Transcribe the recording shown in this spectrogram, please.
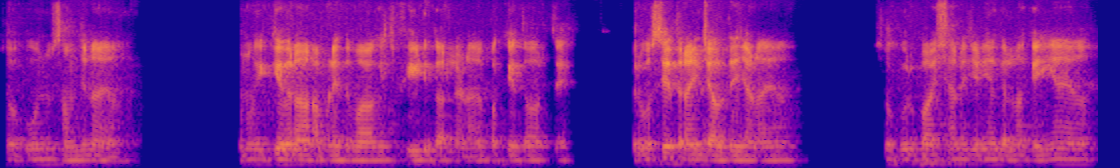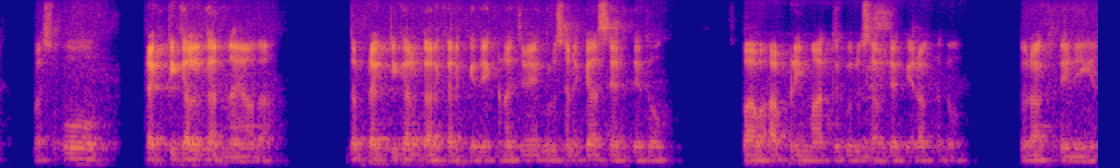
ਸੋ ਉਹਨੂੰ ਸਮਝਣਾ ਆ। ਉਹਨੂੰ ਇੱਕੇ ਵਾਰ ਆਪਣੇ ਦਿਮਾਗ ਵਿੱਚ ਫੀਡ ਕਰ ਲੈਣਾ ਹੈ ਪੱਕੇ ਤੌਰ ਤੇ। ਫਿਰ ਉਸੇ ਤਰ੍ਹਾਂ ਹੀ ਚੱਲਦੇ ਜਾਣਾ ਆ। ਸੋ ਗੁਰੂ ਪਾਤਸ਼ਾਹ ਨੇ ਜਿਹੜੀਆਂ ਗੱਲਾਂ ਕਹੀਆਂ ਆ, ਬਸ ਉਹ ਪ੍ਰੈਕਟੀਕਲ ਕਰਨਾ ਹੈ ਉਹਦਾ। ਦਾ ਪ੍ਰੈਕਟੀਕਲ ਕਰ ਕਰਕੇ ਦੇਖਣਾ, ਜਿਵੇਂ ਗੁਰੂ ਸਾਹਿਬ ਨੇ ਕਿਹਾ, ਸਿਰ ਦੇ ਦੋ। ਭਾਵ ਆਪਣੀ ਮੱਤ ਗੁਰੂ ਸਾਹਿਬ ਦੇ ਅੱਗੇ ਰੱਖ ਦੋ। ਰੱਖ ਦੇਣੀ ਆ।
